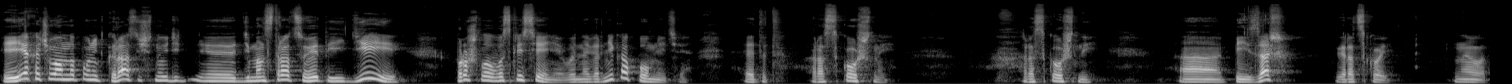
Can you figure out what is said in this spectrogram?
И я хочу вам напомнить красочную э, демонстрацию этой идеи прошлого воскресенья. Вы наверняка помните этот роскошный, роскошный а, пейзаж городской. Ну, вот.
